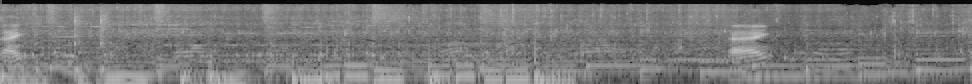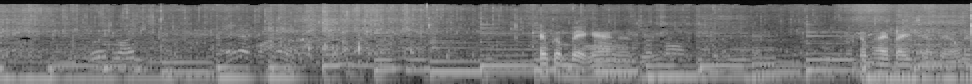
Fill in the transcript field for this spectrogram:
Đấy. Đấy. Em cầm bẻ ngang rồi Cầm hai tay chả déo lên.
